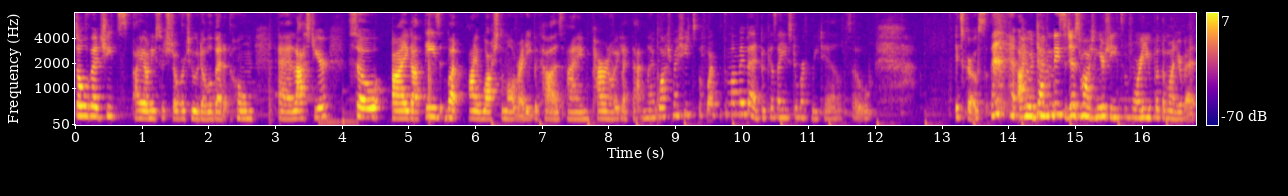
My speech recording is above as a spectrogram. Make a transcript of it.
double bed sheets. I only switched over to a double bed at home uh, last year. So I got these, but I washed them already because I'm paranoid like that and I wash my sheets before I put them on my bed because I used to work retail. So it's gross. I would definitely suggest washing your sheets before you put them on your bed.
